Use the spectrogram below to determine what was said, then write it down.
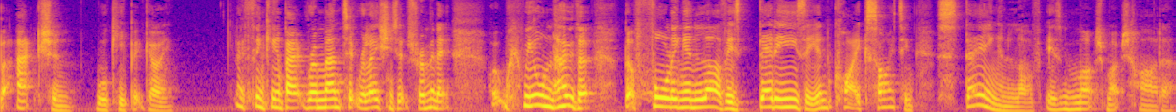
but action will keep it going. Know, thinking about romantic relationships for a minute, we all know that, that falling in love is dead easy and quite exciting. Staying in love is much, much harder.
